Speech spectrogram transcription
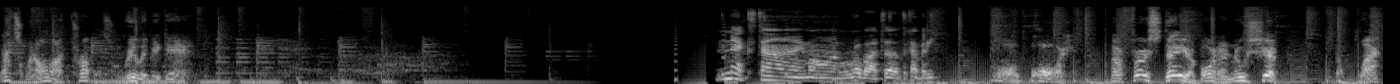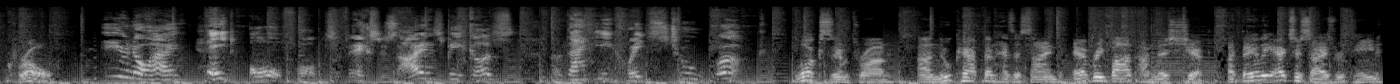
That's when all our troubles really began. Next time on Robots of the Company. Oh boy, our first day aboard a new ship, the Black Crow. You know, I hate all forms of exercise because that equates to work. Look, Zimtron, our new captain has assigned every bot on this ship a daily exercise routine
